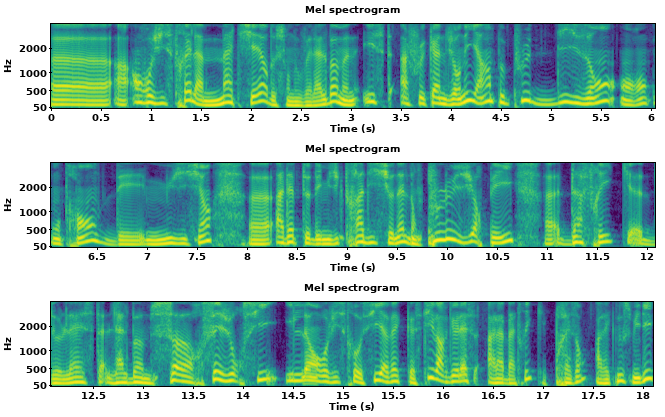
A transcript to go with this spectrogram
euh, a enregistré la matière de son nouvel album, An East African Journey, il y a un peu plus de dix ans en rencontrant des musiciens euh, adeptes des musiques traditionnelles dans plusieurs pays euh, d'Afrique de l'Est. L'album sort ces jours-ci. Il l'a enregistré aussi avec Steve Argeles à la batterie, qui est présent avec nous ce midi.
